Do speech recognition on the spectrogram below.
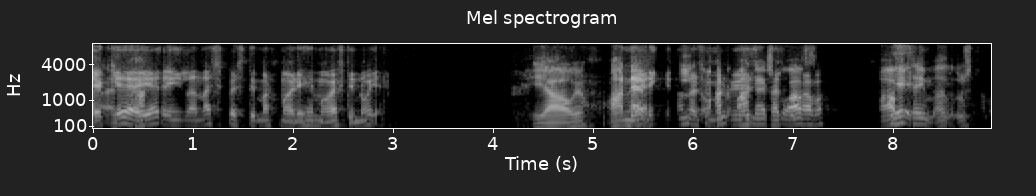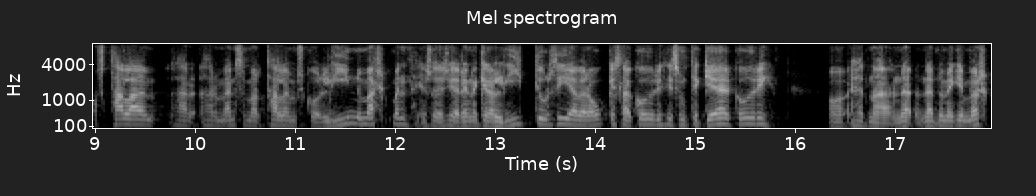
ég, ég er eiginlega næst besti markmaður í heima og eftir Nóir já, já, og hann er, er og hann, að hann er sko af, af Ég- þeim, að, um, það, er, það eru menn sem er að tala um sko línumarkmenn eins og þessi að reyna að gera lítið úr því að vera ógeðslega góður í því sem DG er góður í. Og hérna, nef- nefnum ekki mörg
